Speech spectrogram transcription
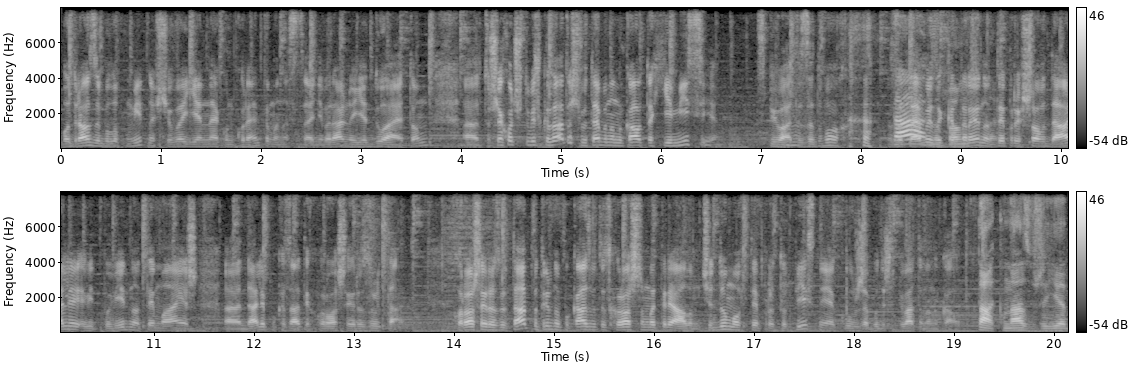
одразу було помітно, що ви є не конкурентами на сцені, ви реально є дуетом. Е, Тож я хочу тобі сказати, що у тебе на нокаутах є місія співати за двох. За тебе за Катерину. Ти прийшов далі. Відповідно, ти маєш е, далі показати хороший результат. Хороший результат потрібно показувати з хорошим матеріалом. Чи думав ти про ту пісню, яку вже будеш співати на нокаутах? Так, в нас вже є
